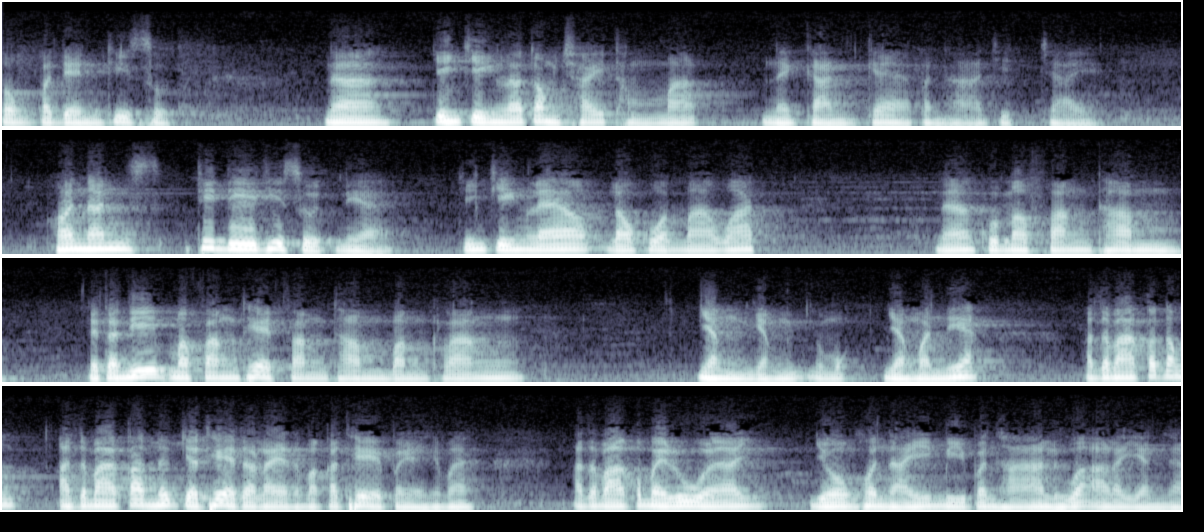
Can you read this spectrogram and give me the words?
ตรงประเด็นที่สุดนะจริง ๆ แล้วต้องใช้ธรรมะในการแก้ปัญหาจิตใจ เพราะนั้นที่ดีที่สุดเนี่ยจริง ๆ แล้วเราควรมาวัดนะควรมาฟังธรรม แต่ตอนนี้มาฟังเทศฟังธรรมบางครั้งอย่างอย่างอย่างวันเนี้ย อาตมาก็ต้องอาตมาก็นึกจะเทศอะไรอาตมาก็เทศไปใช่ไหมอาตมาก็ไม่รู้นะโยมคนไหนมีปัญหาหรือว่าอะไรยังไง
